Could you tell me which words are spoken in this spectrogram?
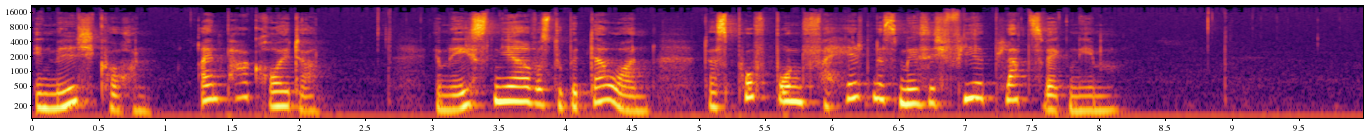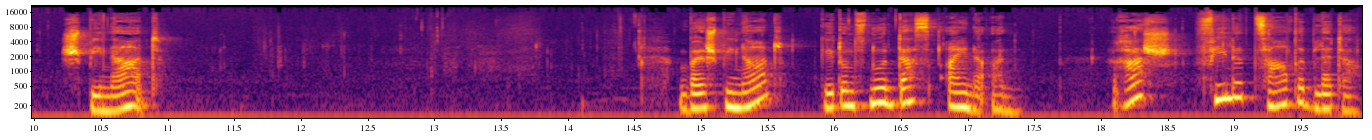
in Milch kochen, ein paar Kräuter. Im nächsten Jahr wirst du bedauern, dass Puffbohnen verhältnismäßig viel Platz wegnehmen. Spinat. Bei Spinat geht uns nur das eine an. Rasch viele zarte Blätter.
